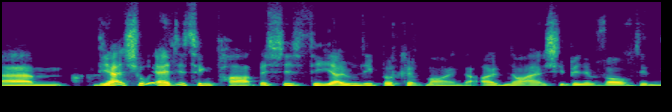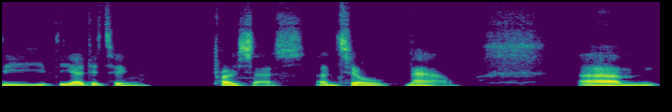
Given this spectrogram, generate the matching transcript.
Um, the actual editing part, this is the only book of mine that I've not actually been involved in the the editing process until now. Um,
